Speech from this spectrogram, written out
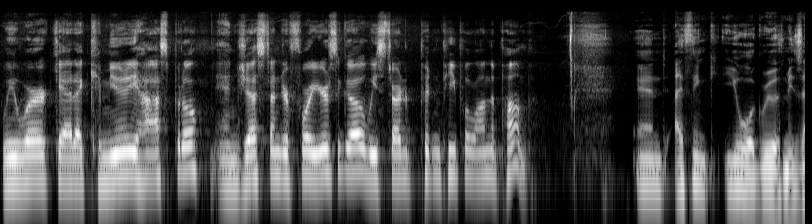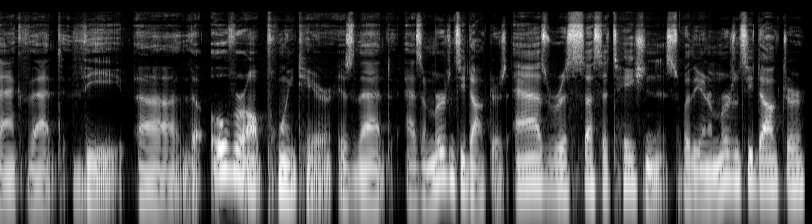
We work at a community hospital, and just under four years ago, we started putting people on the pump. And I think you'll agree with me, Zach, that the uh, the overall point here is that as emergency doctors, as resuscitationists, whether you're an emergency doctor,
